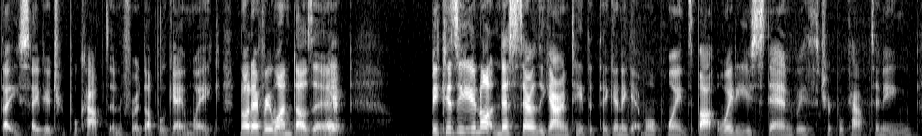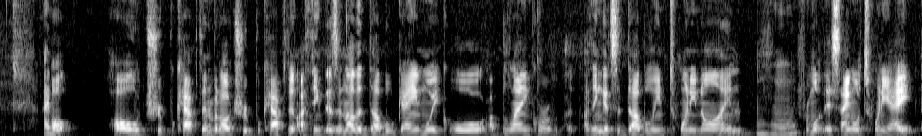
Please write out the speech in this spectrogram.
that you save your triple captain for a double game week. Not everyone does it. Yeah. Because you're not necessarily guaranteed that they're going to get more points, but where do you stand with triple captaining? I'm, I'll, I'll triple captain, but I'll triple captain. I think there's another double game week or a blank, or I think it's a double in 29 Mm-hmm. from what they're saying, or 28.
